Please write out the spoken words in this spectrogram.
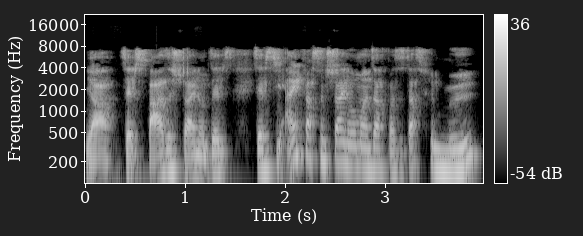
ja, selbst Basissteine und selbst, selbst die einfachsten Steine, wo man sagt, was ist das für ein Müll,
